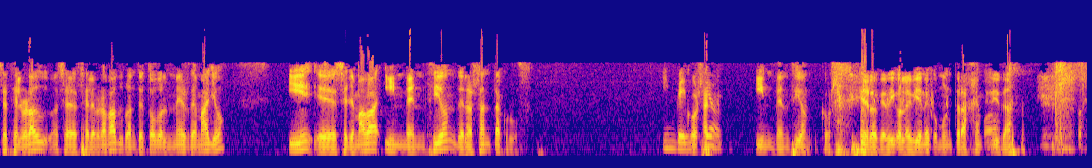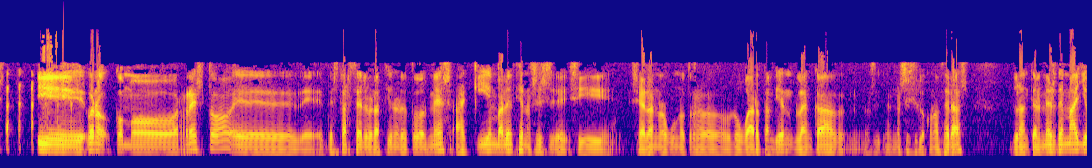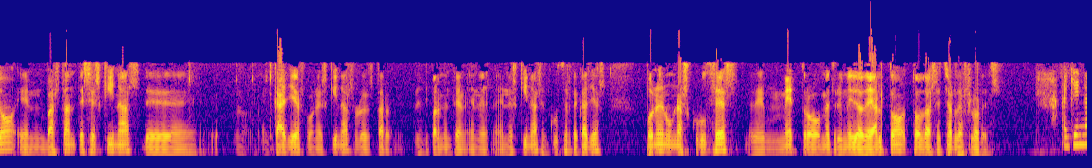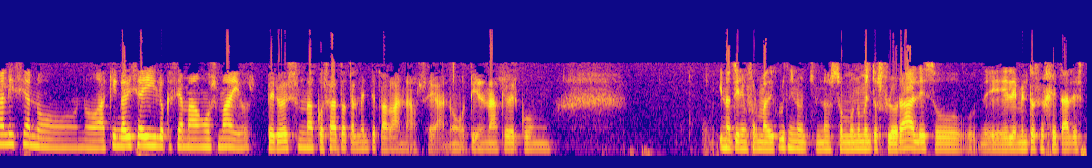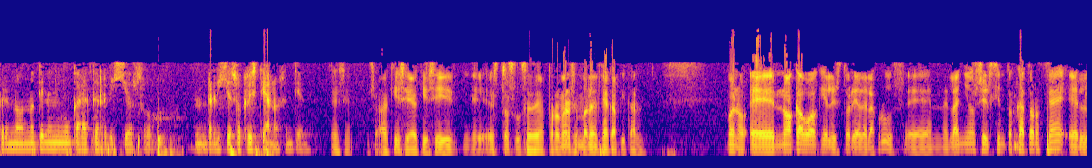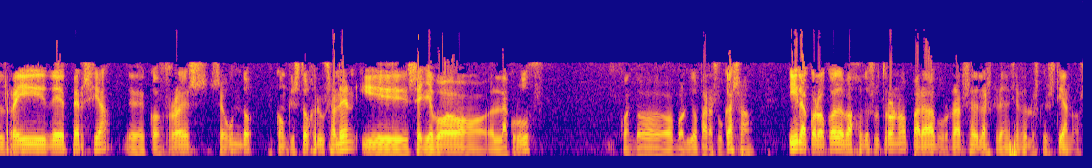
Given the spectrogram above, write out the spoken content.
se, celebraba, se celebraba durante todo el mes de mayo y se llamaba Invención de la Santa Cruz. Invención invención, cosa que lo que digo, le viene como un traje medida. y bueno, como resto eh, de, estas celebraciones de todo el mes, aquí en Valencia, no sé si, se hará en algún otro lugar también, Blanca, no sé, si lo conocerás, durante el mes de mayo, en bastantes esquinas de. en calles o en esquinas, suele estar principalmente en esquinas, en cruces de calles, ponen unas cruces de metro, metro y medio de alto, todas hechas de flores. Aquí en Galicia no, no, aquí en Galicia hay lo que se llaman os mayos, pero es una cosa totalmente pagana, o sea, no tiene nada que ver con y no tienen forma de cruz ni no, son monumentos florales o de elementos vegetales, pero no, no tienen ningún carácter religioso, religioso cristiano, se entiende. Sí, sí. aquí sí, aquí sí, esto sucede, por lo menos en Valencia capital. Bueno, eh, no acabo aquí la historia de la cruz. en el año 614, el rey de Persia, eh, Cosroes II, conquistó Jerusalén y se llevó la cruz cuando volvió para su casa y la colocó debajo de su trono para burlarse de las creencias de los cristianos.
